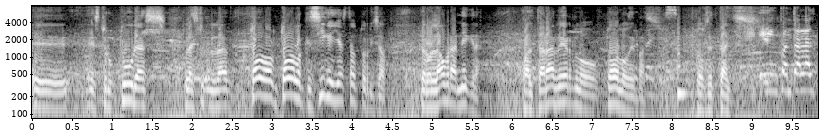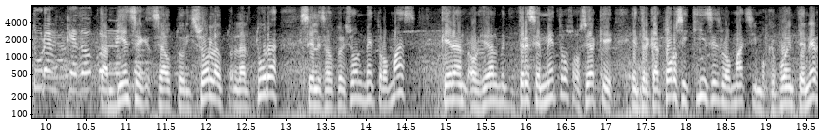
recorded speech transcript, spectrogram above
eh, estructuras, todo, todo lo que sigue ya está autorizado, pero la obra negra faltará verlo todo lo demás, los detalles. En cuanto a la altura, quedó con También se, autorizó la, altura, se les autorizó un metro más, que eran originalmente 13 metros, o sea que entre 14 y 15 es lo máximo que pueden tener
